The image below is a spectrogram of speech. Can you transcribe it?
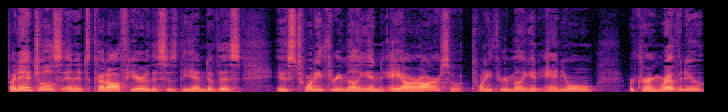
Financials, and it's cut off here. This is the end of this. Is 23 million ARR, so 23 million annual recurring revenue,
